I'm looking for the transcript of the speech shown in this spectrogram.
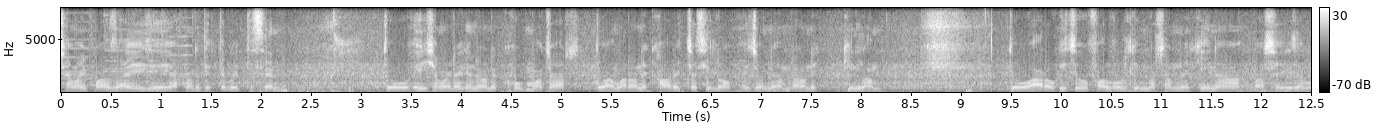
সেমাই পাওয়া যায় এই যে আপনারা দেখতে পাইতেছেন। তো এই সময়টা কিন্তু অনেক খুব মজার। তো আমার অনেক খাওয়ার ইচ্ছা ছিল এই জন্য আমরা অনেক কিনলাম। তো আরও কিছু ফল ফল কিনবার সামনে, কিনা বাসায় যাব।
